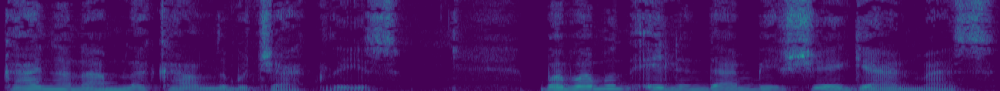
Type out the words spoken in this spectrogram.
Kaynanamla kanlı bıçaklıyız. Babamın elinden bir şey gelmez.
